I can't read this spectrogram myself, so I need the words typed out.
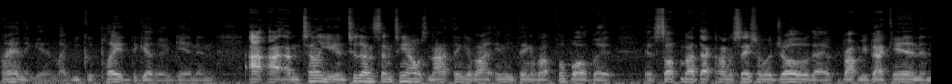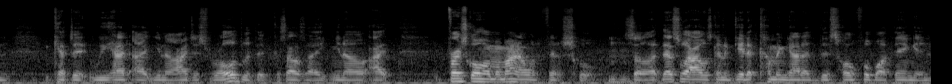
playing again like we could play together again and I, I i'm telling you in 2017 i was not thinking about anything about football but it's something about that conversation with joel that brought me back in and kept it we had i you know i just rolled with it because i was like you know i first goal on my mind i want to finish school. So that's why i was gonna get it coming out of this whole football thing. And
